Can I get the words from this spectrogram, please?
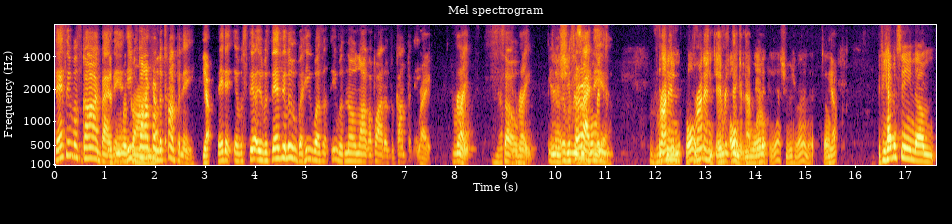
Desi was gone by Desi then. Was he was gone, gone from yep. the company. Yep. They did. It was still. It was Desilu, but he wasn't. He was no longer part of the company. Right. Right. Yep. So right. You know, it was, was her idea. Running, running everything in that world. Yeah, she was running it. So, yep. if you haven't seen um,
